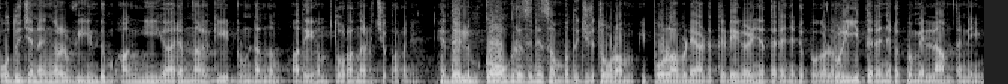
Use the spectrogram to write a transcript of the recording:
പൊതുജനങ്ങൾ വീണ്ടും അംഗീകാരം നൽകിയിട്ടുണ്ടെന്നും അദ്ദേഹം തുറന്നടിച്ചു പറഞ്ഞു. എന്തായാലും കോൺഗ്രസിനെ സംബന്ധിച്ചിടത്തോളം ഇപ്പോൾ അവിടെ അടുത്തിടെ കഴിഞ്ഞ തെരഞ്ഞെടുപ്പുകളും ഈ തെരഞ്ഞെടുപ്പും എല്ലാം തന്നെയും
